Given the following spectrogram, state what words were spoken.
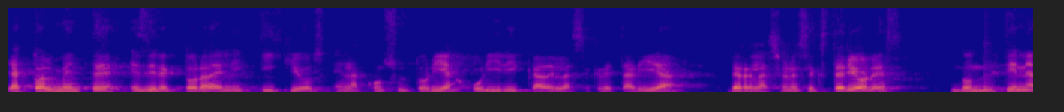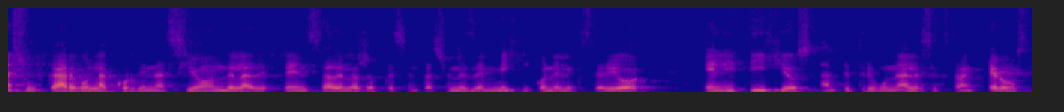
Y actualmente es directora de litigios en la consultoría jurídica de la Secretaría de Relaciones Exteriores, donde tiene a su cargo la coordinación de la defensa de las representaciones de México en el exterior en litigios ante tribunales extranjeros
